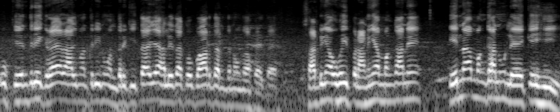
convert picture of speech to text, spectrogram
ਉਹ ਕੇਂਦਰੀ ਗ੍ਰਹਿ ਰਾਜ ਮੰਤਰੀ ਨੂੰ ਅੰਦਰ ਕੀਤਾ ਗਿਆ। ਹਲੇ ਤੱਕ ਉਹ ਬਾਹਰ ਦਰਦ ਆਉਂਦਾ ਫਿਰਦਾ ਹੈ। ਸਾਡੀਆਂ ਉਹੀ ਪੁਰਾਣੀਆਂ ਮੰਗਾਂ ਨੇ। ਇਹਨਾਂ ਮੰਗਾਂ ਨੂੰ ਲੈ ਕੇ ਹੀ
